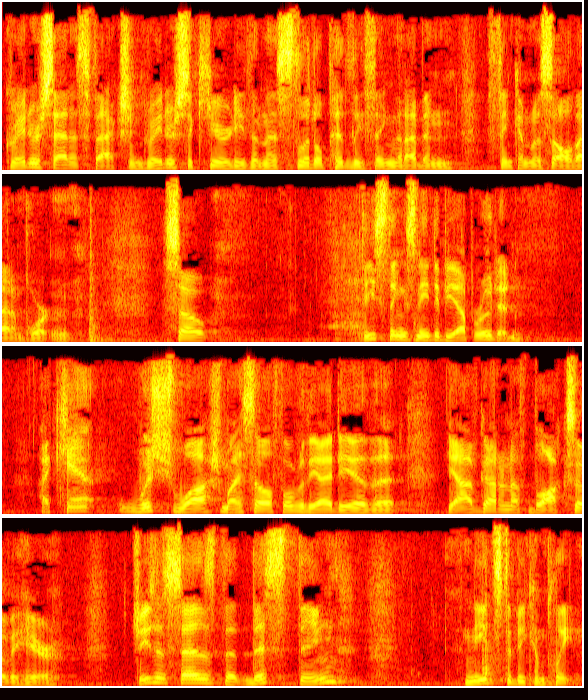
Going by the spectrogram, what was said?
greater satisfaction, greater security than this little piddly thing that I've been thinking was all that important. So these things need to be uprooted. I can't wish wash myself over the idea that, yeah, I've got enough blocks over here. Jesus says that this thing needs to be complete.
